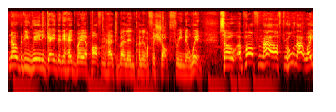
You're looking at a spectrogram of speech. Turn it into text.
nobody really gained any headway apart from Hertha Berlin pulling off a shock 3 0 win. So apart from that, after all that wait,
